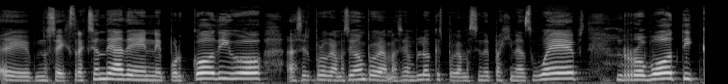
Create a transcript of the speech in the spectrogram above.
eh, no sé, extracción de ADN por código, hacer programación, programación bloques, programación de páginas web, robótica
